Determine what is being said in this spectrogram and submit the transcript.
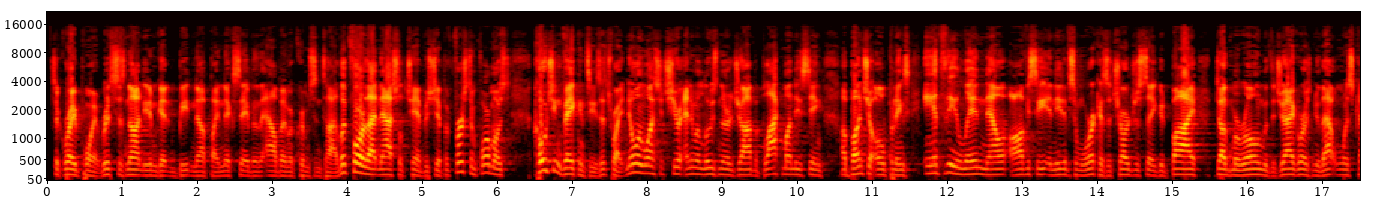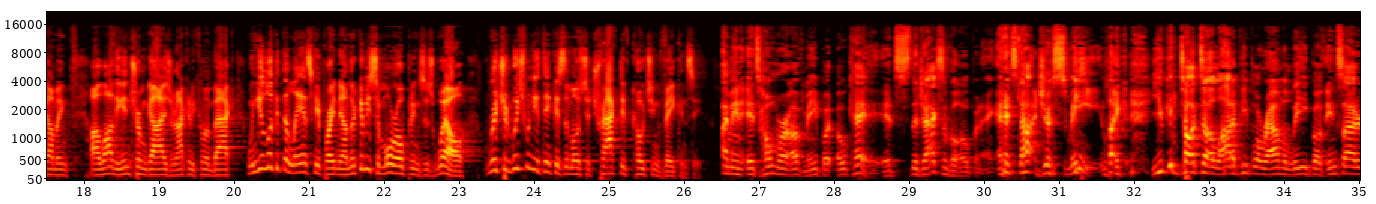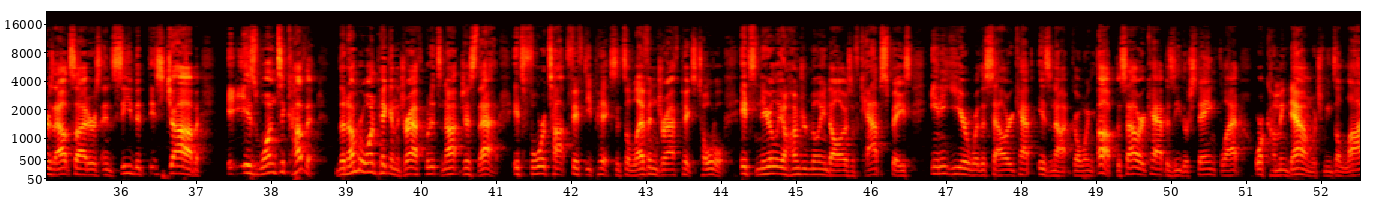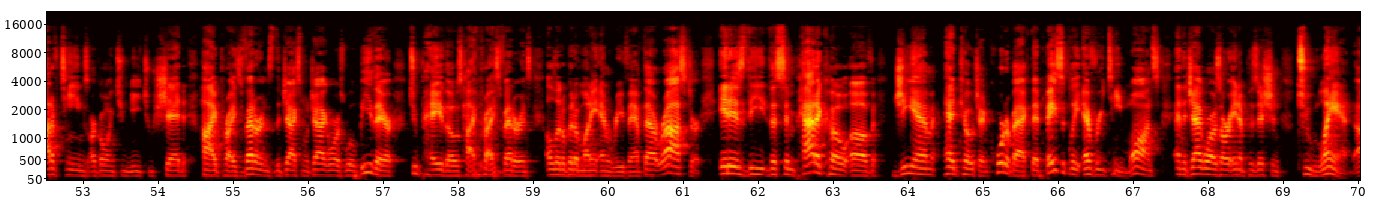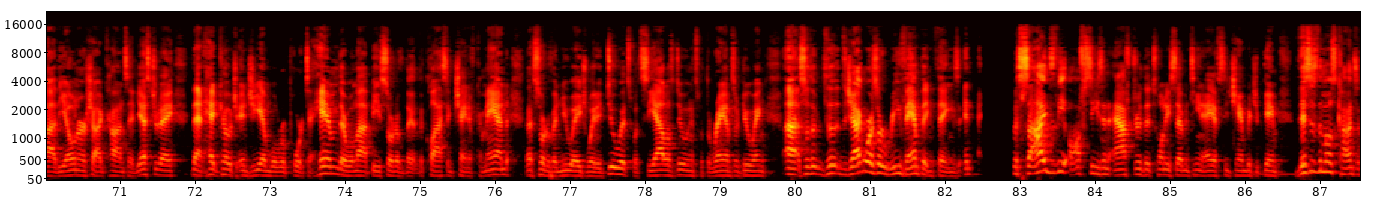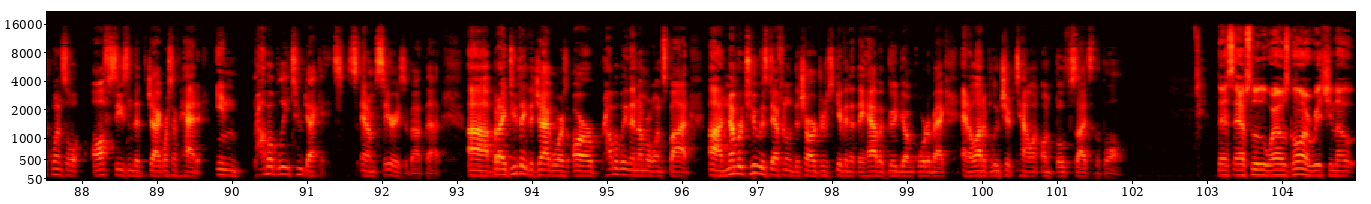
It's a great point. Rich does not need him getting beaten up by Nick Saban and the Alabama Crimson Tide. Look forward to that national championship. But first and foremost, coaching vacancies. That's right. No one wants to cheer anyone losing their job. But Black Monday seeing a bunch of openings. Anthony Lynn now obviously in need of some work as the Chargers say goodbye. Doug Marrone with the Jaguars knew that one was coming. A lot of the interim guys are not going to be coming back. When you look at the landscape right now, there could be some more openings as well. Richard, which one do you think is the most attractive coaching vacancy? I mean, it's Homer of me, but okay. It's the Jacksonville opening. And it's not just me. Like, you can talk to a lot of people around the league, both insiders, outsiders, and see that this job is one to covet the number one pick in the draft, but it's not just that. It's four top 50 picks. It's 11 draft picks total. It's nearly $100 million of cap space in a year where the salary cap is not going up. The salary cap is either staying flat or coming down, which means a lot of teams are going to need to shed high priced veterans. The Jacksonville Jaguars will be there to pay those high priced veterans a little bit of money and revamp that roster. It is the, the simpatico of GM, head coach, and quarterback that basically every team wants, and the Jaguars are in a position to land. Uh, the owner, Shad Khan, said yesterday that head coach and GM will report to him. There will not be sort of the, the classic chain of command. That's sort of a new age way to do it. It's what Seattle's doing, it's what the Rams are doing. Uh, so the, the, the Jaguars are revamping things. And besides the offseason after the 2017 AFC Championship game, this is the most consequential offseason that the Jaguars have had in probably two decades. And I'm serious about that. Uh, but I do think the Jaguars are probably the number one spot. Uh, number two is definitely the Chargers, given that they have a good young quarterback and a lot of blue chip talent on both sides of the ball. That's absolutely where I was going, Rich. You know,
